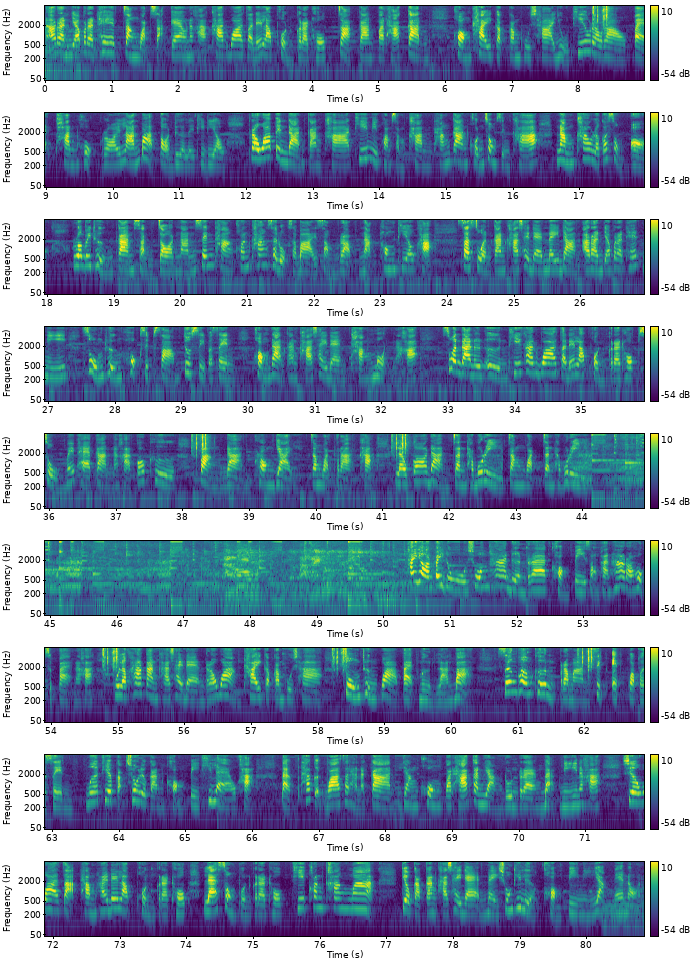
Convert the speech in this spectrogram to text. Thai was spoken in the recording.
อารัญญประเทศจังหวัดสระแก้วนะคะ คาดว่าจะได้รับผลกระทบจากการประทะกันของไทยกับกัมพูชาอยู่ที่ราวๆ 8,600 ล้านบาทต่อเดือนเลยทีเดียว เพราะว่าเป็นด่านการค้าที่มีความสำคัญทั้งการขนส่งสินค้านำเข้าแล้วก็ส่งออก รวมไปถึงการสัญจรนั้นเส้นทางค่อนข้างสะดวกสบายสำหรับนักท่องเที่ยวค่ะ สัดส่วนการค้าชายแดนในด่านอารัญญประเทศนี้สูงถึง 63.4%ของด่านการค้าชายแดนทั้งหมดนะคะ ส่วนด่านอื่นๆ ที่คาดว่าจะได้รับผลกระทบสูงไม่แพ้กันนะคะ ก็คือฝั่งด่านคลองใหญ่จังหวัดตราดค่ะ แล้วก็ด่านจันทบุรี จังหวัดจันทบุรี ย้อนไปดูช่วง 5 เดือนแรกของปี 2568 นะคะ มูลค่าการค้าชายแดนระหว่างไทยกับกัมพูชาสูงถึงกว่า 80,000 ล้านบาท ซึ่งเพิ่มขึ้นประมาณ 11 กว่าเปอร์เซ็นต์ เมื่อเทียบกับช่วงเดียวกันของปีที่แล้วค่ะ แต่ถ้าเกิดว่าสถานการณ์ยังคงปะทะกันอย่างรุนแรงแบบนี้นะคะ เชื่อว่าจะทำให้ได้รับผลกระทบ และส่งผลกระทบที่ค่อนข้างมาก เกี่ยวกับการค้าชายแดนในช่วงที่เหลือของปีนี้อย่างแน่นอน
